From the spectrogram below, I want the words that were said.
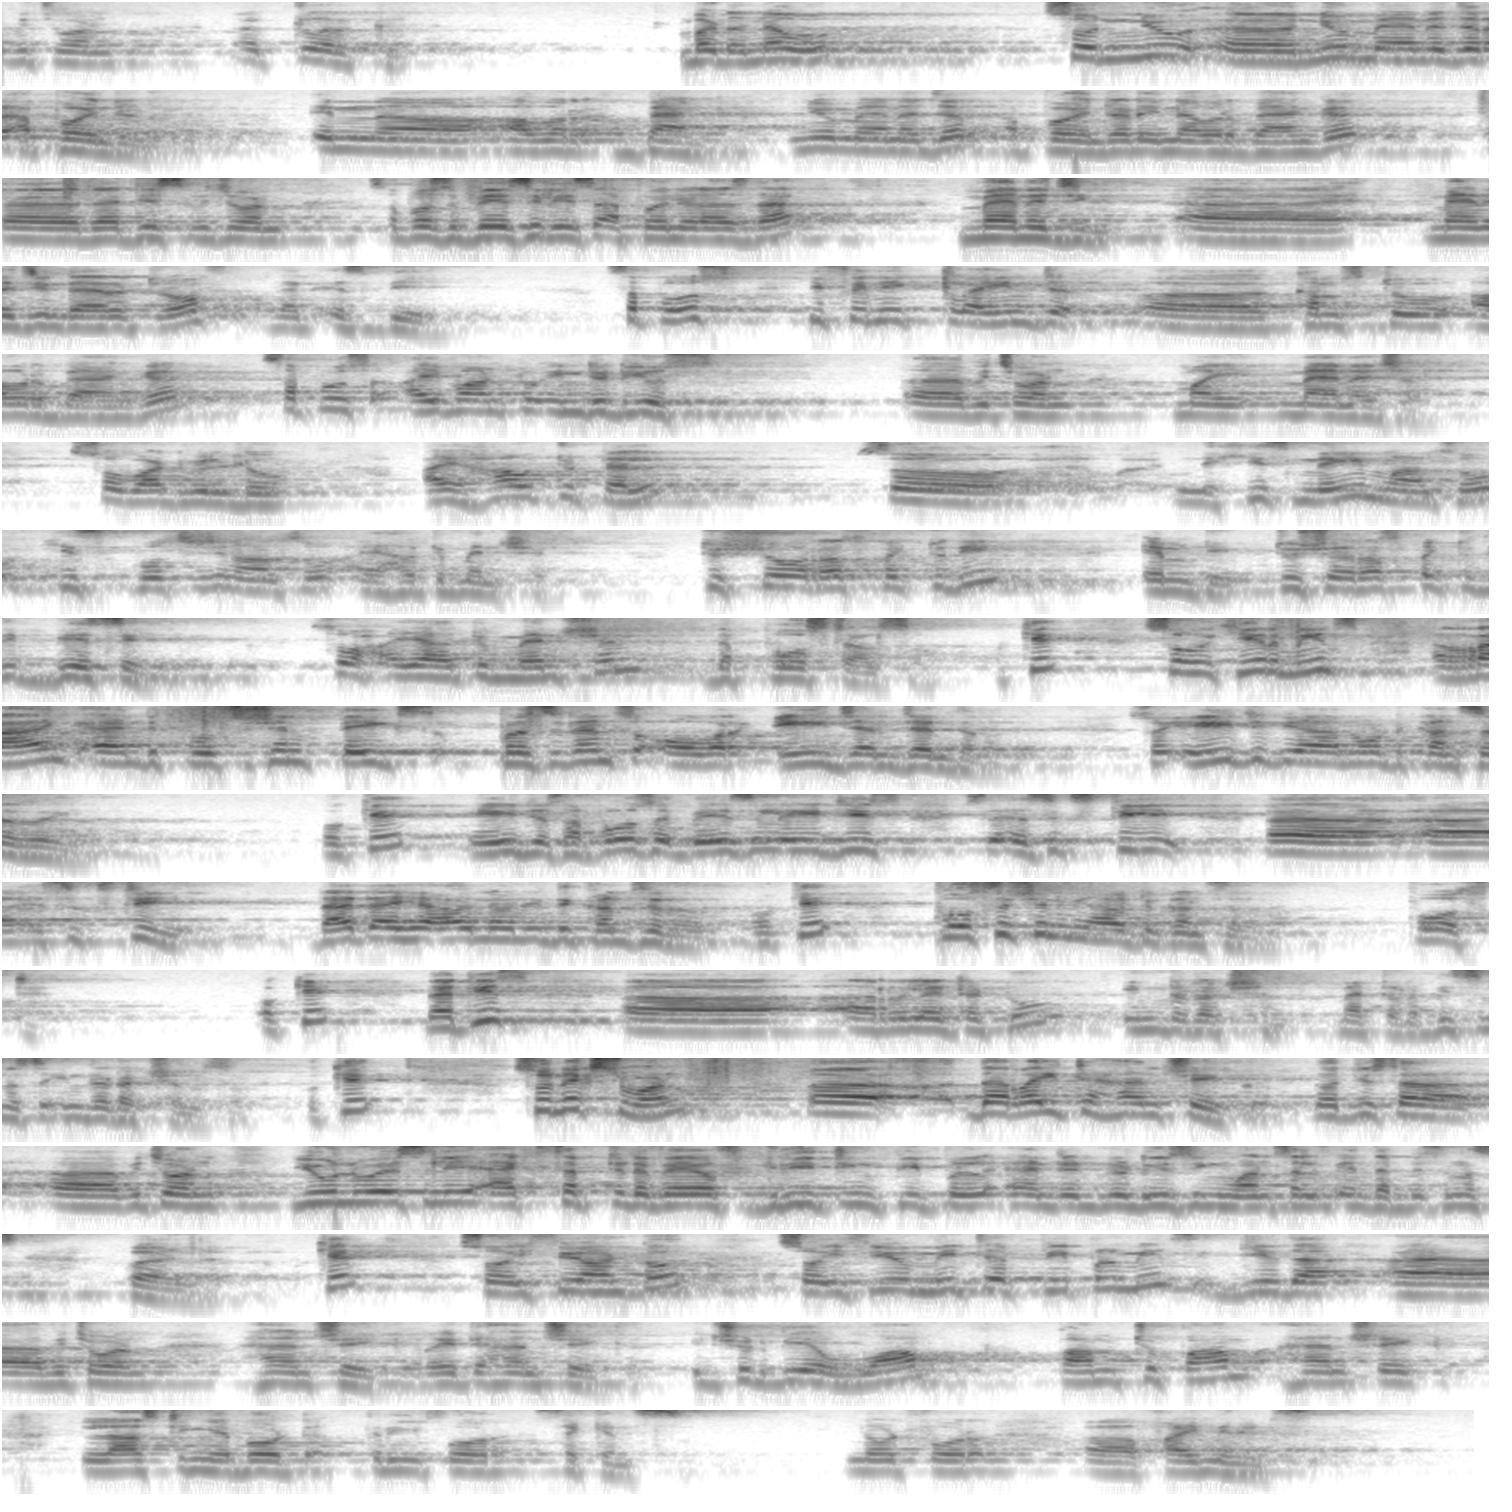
which one? A clerk. But now so new uh, new manager appointed in uh, our bank. New manager appointed in our bank. Uh, that is which one? Suppose Basil is appointed as the managing managing director of that SBI. Suppose if any client comes to our bank, suppose I want to introduce which one my manager. So what will do? I have to tell. So his name also, his position also, I have to mention to show respect to the MD to show respect to the Basil. So I have to mention the post also. Okay. So here means rank and position takes precedence over age and gender. So age we are not considering. Okay. Age, suppose a Basil age is 60, uh, uh, 60. That I have no need to consider. Okay. Position we have to consider. Post. Okay. That is uh, related to introduction method, business introductions. Okay. So next one, uh, the right handshake. That is a uh, which one universally accepted way of greeting people and introducing oneself in the business world. Okay. So if you want to, so if you meet a people means give the uh, which one handshake, right handshake. It should be a warm palm to palm handshake lasting about three four seconds, not for uh, five minutes.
